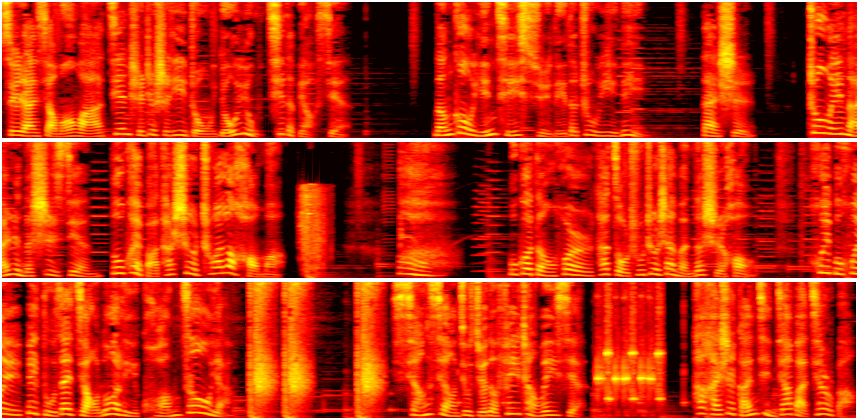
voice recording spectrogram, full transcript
虽然小萌娃坚持这是一种有勇气的表现，能够引起许离的注意力，但是周围男人的视线都快把他射穿了，好吗？啊！不过等会儿他走出这扇门的时候，会不会被堵在角落里狂揍呀？想想就觉得非常危险，他还是赶紧加把劲儿吧。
